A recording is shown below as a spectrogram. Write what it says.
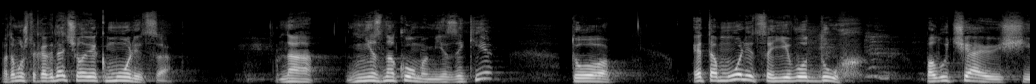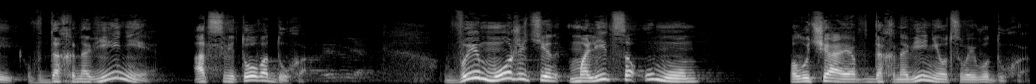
Потому что когда человек молится на незнакомом языке, то это молится его дух, получающий вдохновение от Святого Духа. Вы можете молиться умом, получая вдохновение от своего духа.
